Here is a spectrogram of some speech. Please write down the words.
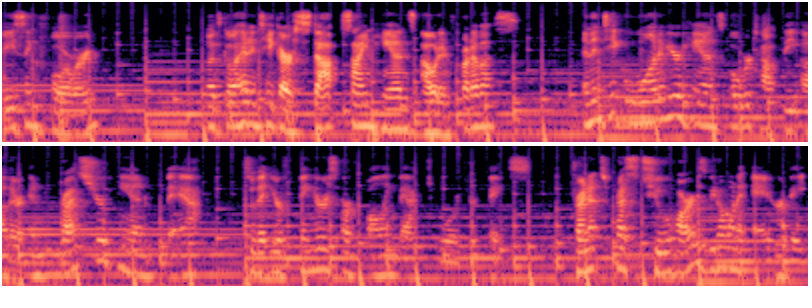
facing forward. Let's go ahead and take our stop sign hands out in front of us. And then take one of your hands over top the other and press your hand back so that your fingers are falling back towards your face. Try not to press too hard as we don't want to aggravate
